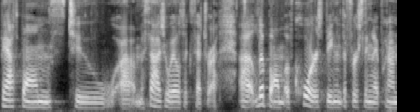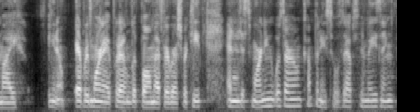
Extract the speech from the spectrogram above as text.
bath bombs to uh, massage oils, etc. Uh, lip balm, of course, being the first thing that I put on my you know, every morning I put on lip balm after I brush my teeth. And this morning it was our own company, so it was absolutely amazing.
